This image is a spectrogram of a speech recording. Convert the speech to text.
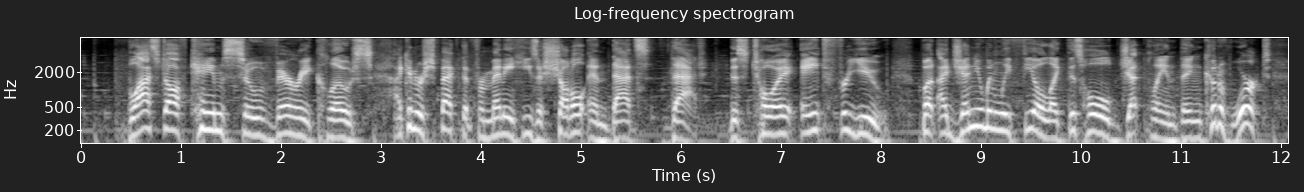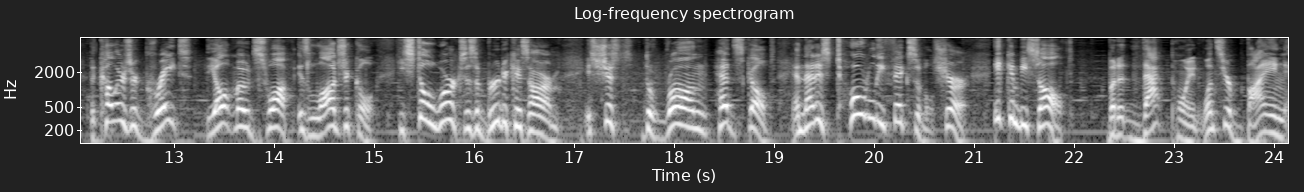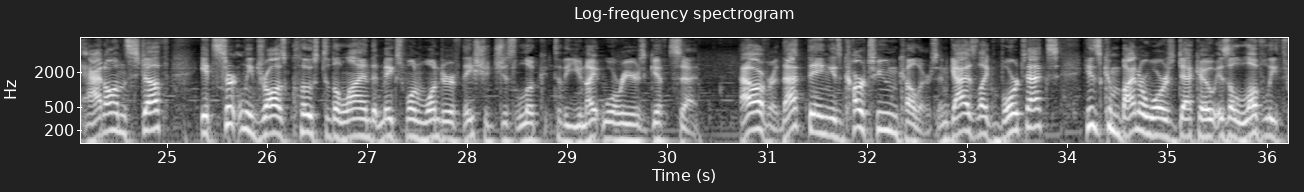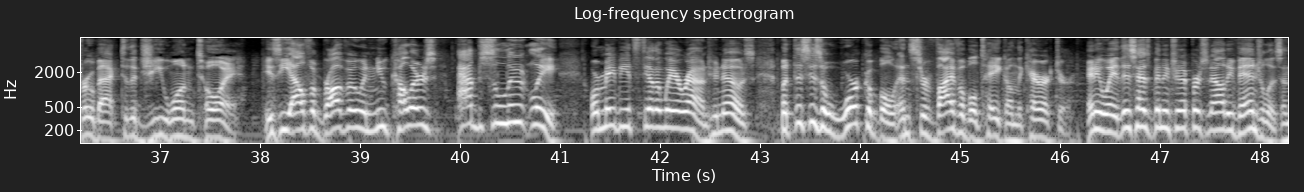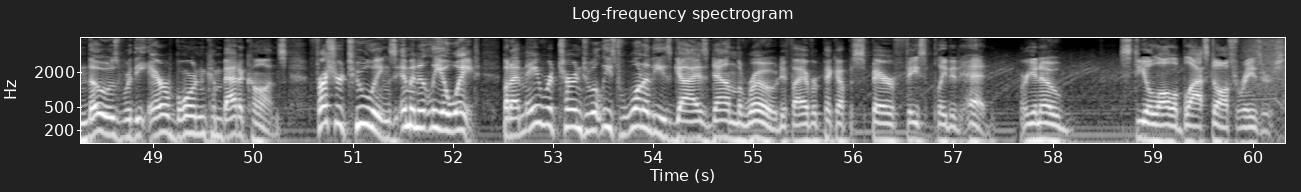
Blast Off came so very close. I can respect that for many he's a shuttle and that's that. This toy ain't for you, but I genuinely feel like this whole jet plane thing could have worked. The colors are great, the alt mode swap is logical, he still works as a Bruticus arm, it's just the wrong head sculpt, and that is totally fixable, sure, it can be solved. But at that point, once you're buying add-on stuff, it certainly draws close to the line that makes one wonder if they should just look to the Unite Warriors gift set. However, that thing is cartoon colors, and guys like Vortex, his Combiner Wars deco is a lovely throwback to the G1 toy. Is he Alpha Bravo in new colors? Absolutely! Or maybe it's the other way around, who knows? But this is a workable and survivable take on the character. Anyway, this has been Internet Personality Vangelus, and those were the Airborne Combaticons. Fresher toolings imminently await, but I may return to at least one of these guys down the road if I ever pick up a spare face-plated head. Or, you know, steal all of Blast Off's razors.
